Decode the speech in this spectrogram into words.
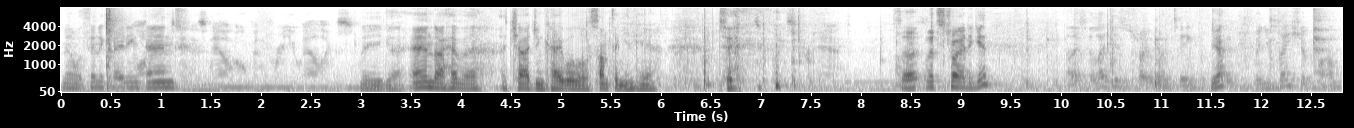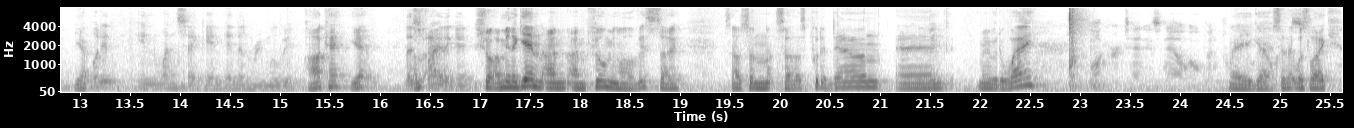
Now authenticating and now you, there you go. And I have a, a charging cable or something in here. To so let's try it again. Alex, I'd like you to try one thing. Yeah. When you place your palm, yeah. put it in one second and then remove it. Okay, yeah. Let's um, try it again. Sure. I mean, again, I'm, I'm filming all of this, so so so, so let's put it down and move it, move it away. there you go. So that was like,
